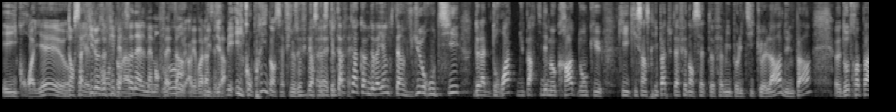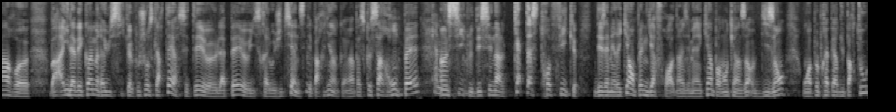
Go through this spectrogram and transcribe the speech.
il croyait dans sa philosophie personnelle même en fait. hein. mais voilà, c'est ça. Mais y compris dans sa philosophie personnelle. ce qui n'est pas le cas comme de Biden, qui est un vieux routier de la droite du Parti démocrate, donc qui, qui s'inscrit pas tout à fait dans cette famille politique là, d'une part. Euh, d'autre part, euh, bah, il avait quand même réussi quelque chose, Carter, c'était euh, la paix israélo-égyptienne. C'était pas rien quand même, hein, parce que ça rompait un cycle décennal catastrophique des Américains en pleine guerre froide. Hein. Les Américains, pendant 15 ans, 10 ans, ont à peu près perdu partout.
